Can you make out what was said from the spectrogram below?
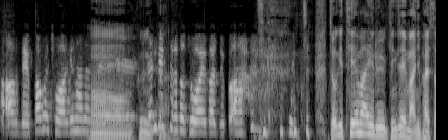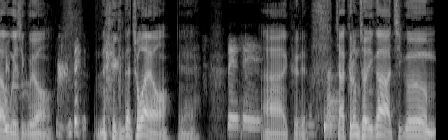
아, 네, 빵을 좋아하긴 하는데. 어, 그러니까. 샌드위치를 더 좋아해가지고, 아. 저기 TMI를 굉장히 많이 발사하고 계시고요. 네. 네, 근데 좋아요. 예. 네네. 아, 그래요. 그렇구나. 자, 그럼 저희가 지금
